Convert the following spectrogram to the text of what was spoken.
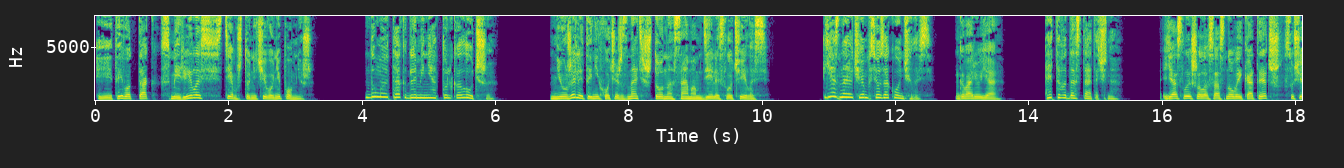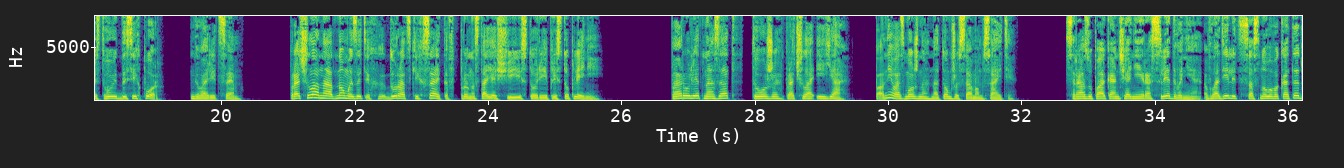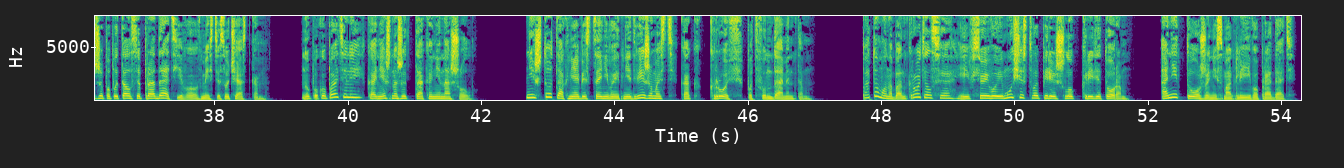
И ты вот так смирилась с тем, что ничего не помнишь. Думаю, так для меня только лучше. Неужели ты не хочешь знать, что на самом деле случилось? Я знаю, чем все закончилось говорю я. Этого достаточно. Я слышала, сосновый коттедж существует до сих пор, говорит Сэм. Прочла на одном из этих дурацких сайтов про настоящие истории преступлений. Пару лет назад тоже прочла и я, вполне возможно на том же самом сайте. Сразу по окончании расследования владелец соснового коттеджа попытался продать его вместе с участком, но покупателей, конечно же, так и не нашел. Ничто так не обесценивает недвижимость, как кровь под фундаментом. Потом он обанкротился, и все его имущество перешло к кредиторам. Они тоже не смогли его продать.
